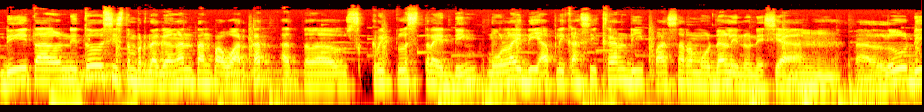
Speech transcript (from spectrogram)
di tahun itu sistem perdagangan tanpa warkat atau scriptless trading mulai diaplikasikan di pasar modal Indonesia. Hmm. Lalu di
